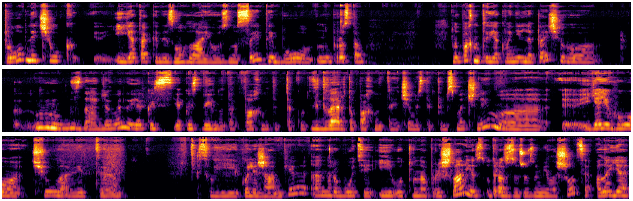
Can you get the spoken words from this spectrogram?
пробничок, і я так і не змогла його зносити, бо ну просто ну, пахнути як ванільне печиво. Ну, не знаю, для мене якось, якось дивно так пахнути, так от відверто пахнути чимось таким смачним. Е, е, Я його чула від е, своєї коліжанки е, на роботі, і от вона прийшла, я одразу зрозуміла, що це, але я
